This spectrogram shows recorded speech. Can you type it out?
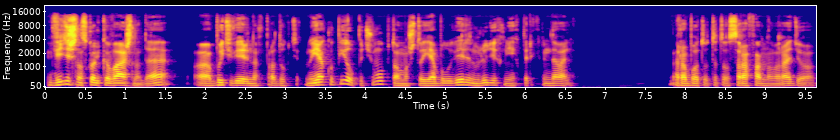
Видишь, насколько важно, да, быть уверенным в продукте. Но я купил. Почему? Потому что я был уверен в людях, мне их порекомендовали. Работу вот этого сарафанного радио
